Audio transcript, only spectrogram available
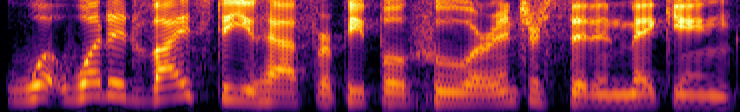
what what advice do you have for people who are interested in making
